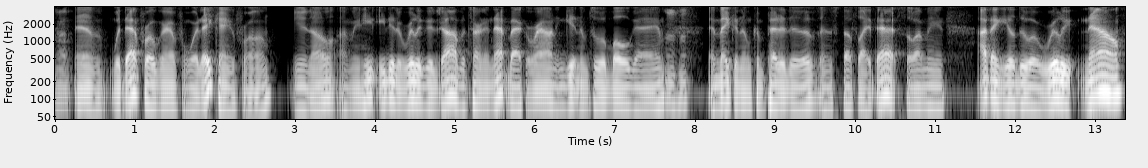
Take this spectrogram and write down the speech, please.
Right. and with that program from where they came from, you know, I mean, he, he did a really good job of turning that back around and getting them to a bowl game Mm-hmm. and making them competitive and stuff like that. So I mean, I think he'll do a really. Now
